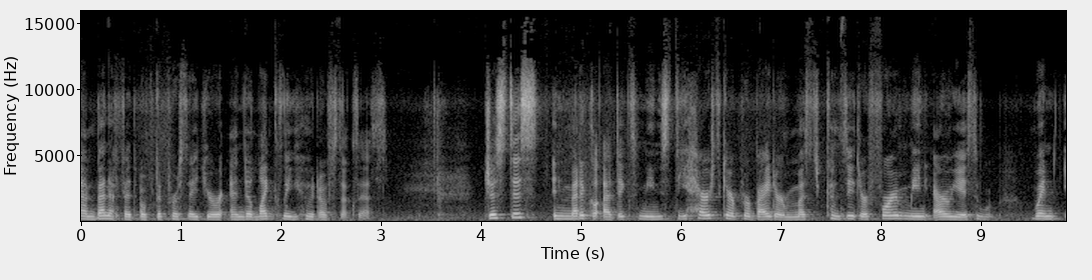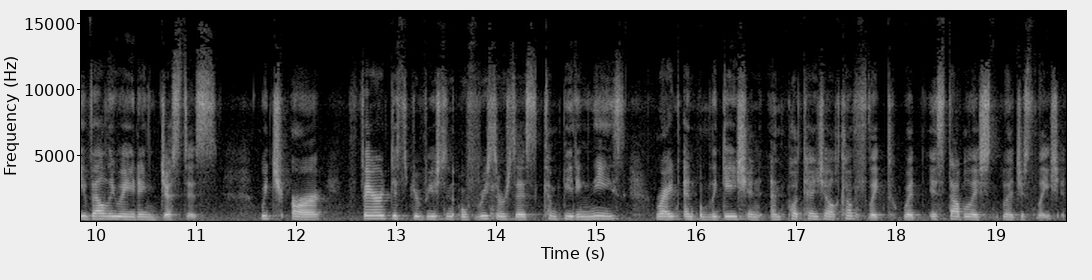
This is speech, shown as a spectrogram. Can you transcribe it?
and benefits of the procedure and the likelihood of success. Justice in medical ethics means the healthcare provider must consider four main areas when evaluating justice, which are fair distribution of resources, competing needs, right and obligation, and potential conflict with established legislation.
